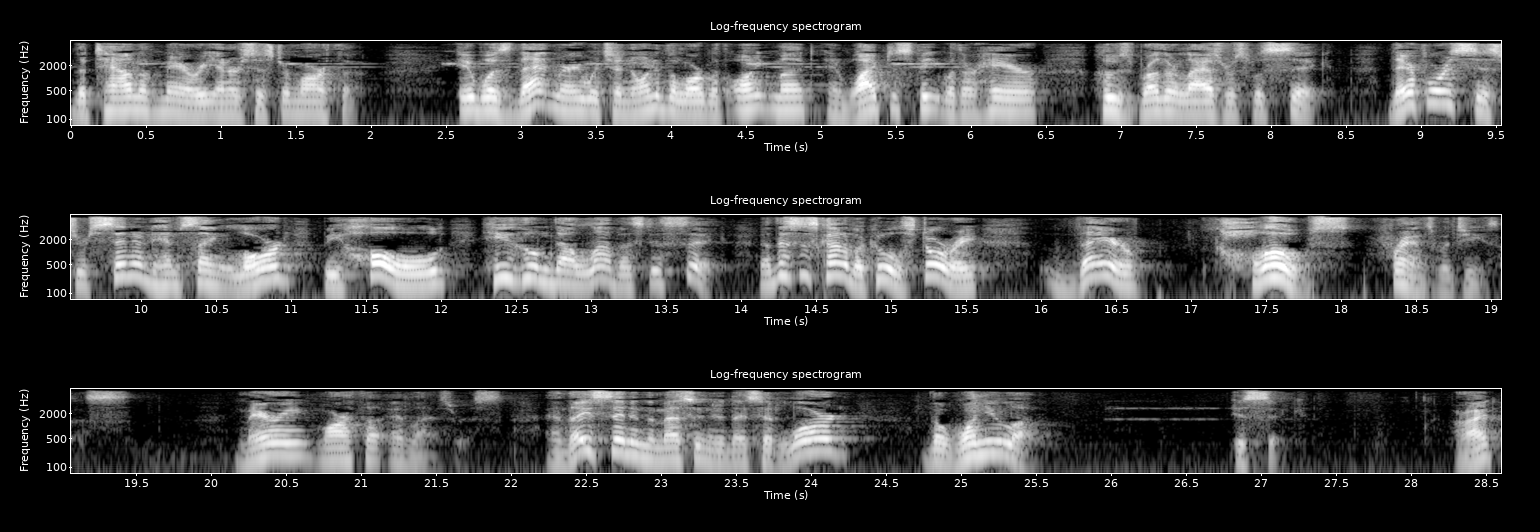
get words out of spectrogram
the town of Mary and her sister Martha. It was that Mary which anointed the Lord with ointment and wiped his feet with her hair, whose brother Lazarus was sick. Therefore his sister sent unto him, saying, Lord, behold, he whom thou lovest is sick. Now this is kind of a cool story. They're close friends with Jesus. Mary, Martha, and Lazarus. And they sent him the message and they said, Lord, the one you love is sick. All right? It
